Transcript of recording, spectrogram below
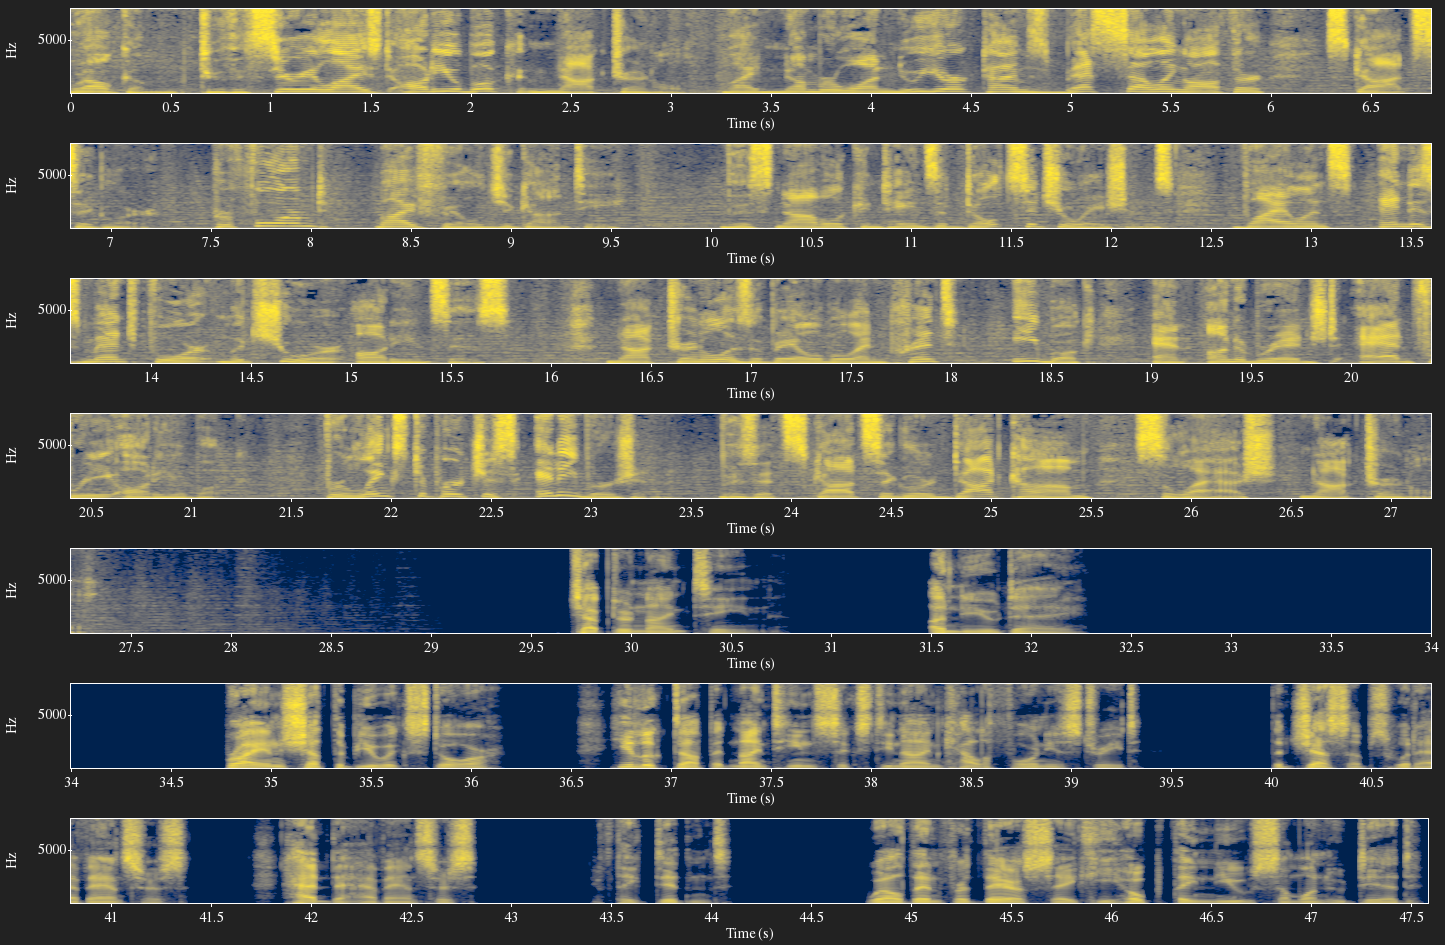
Welcome to the serialized audiobook Nocturnal by number one New York Times best-selling author Scott Sigler, performed by Phil Gigante. This novel contains adult situations, violence, and is meant for mature audiences. Nocturnal is available in print, ebook, and unabridged ad-free audiobook. For links to purchase any version, visit scottsigler.com slash nocturnal. Chapter 19 A New Day Bryan shut the Buick store. He looked up at 1969 California Street. The Jessups would have answers, had to have answers. If they didn't, well, then for their sake, he hoped they knew someone who did.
